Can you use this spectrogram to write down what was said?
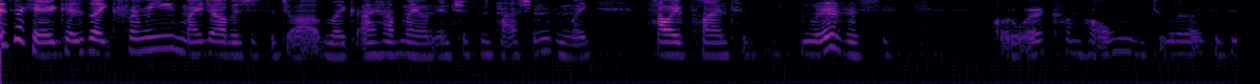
It's okay because like for me, my job is just a job. Like I have my own interests and passions, and like how I plan to live is just go to work, come home, do what I like to do,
